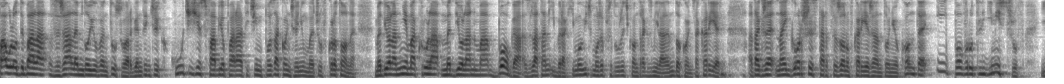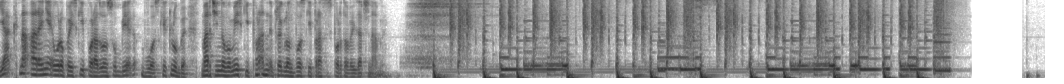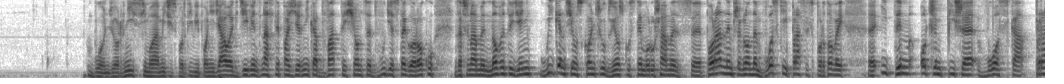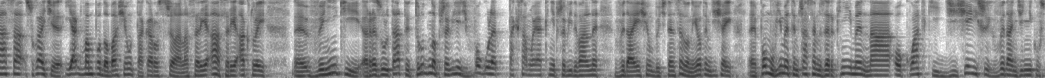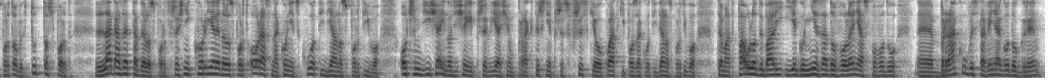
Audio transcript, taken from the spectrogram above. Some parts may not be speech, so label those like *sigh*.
Paulo Dybala z żalem do Juventusu. Argentyńczyk kłóci się z Fabio Paraticim po zakończeniu meczu w Crotone. Mediolan nie ma króla, Mediolan ma Boga. Zlatan Ibrahimowicz może przedłużyć kontrakt z Milanem do końca kariery. A także najgorszy start sezonu w karierze Antonio Conte i powrót Ligi Mistrzów. Jak na arenie europejskiej poradzą sobie włoskie kluby. Marcin Nowomiejski, poranny przegląd włoskiej prasy sportowej. Zaczynamy. Buongiornissimo amici sportivi, poniedziałek, 19 października 2020 roku. Zaczynamy nowy tydzień, weekend się skończył, w związku z tym ruszamy z porannym przeglądem włoskiej prasy sportowej e, i tym, o czym pisze włoska prasa. Słuchajcie, jak Wam podoba się taka rozstrzelana Serie A? Serie A, której e, wyniki, rezultaty trudno przewidzieć w ogóle tak samo jak nieprzewidywalny wydaje się być ten sezon. I o tym dzisiaj e, pomówimy, tymczasem zerknijmy na okładki dzisiejszych wydań dzienników sportowych Tutto Sport, La Gazzetta dello Sport, wcześniej Corriere dello Sport oraz na koniec Quotidiano Sportivo. O czym dzisiaj? No dzisiaj przewija się praktycznie przez wszystkie okładki poza Quotidiano Sportivo temat Paulo Dybali i jego niezadowolenia z powodu e, braku wystawienia go do gry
